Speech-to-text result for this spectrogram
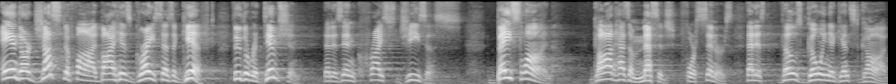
and are justified by His grace as a gift through the redemption that is in Christ Jesus. Baseline God has a message for sinners, that is, those going against God.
